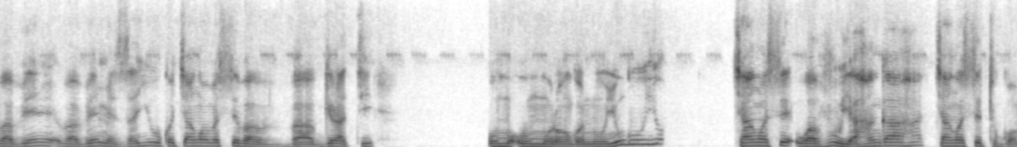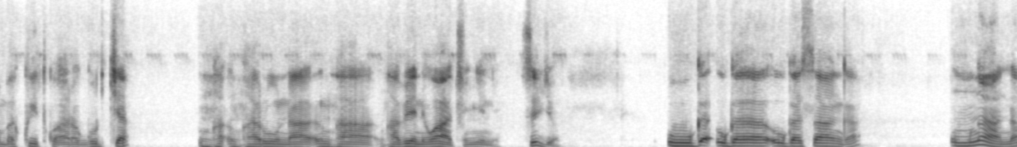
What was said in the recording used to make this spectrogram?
babe- babemeza yuko cyangwa se ba- babwira ati "Umu- umurongo ni uyu nguyu cyangwa se wavuye ahangaha cyangwa se tugomba kwitwara gutya nka nka bene wacu nyine. Sibyo? Uga- uga- ugasanga umwana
